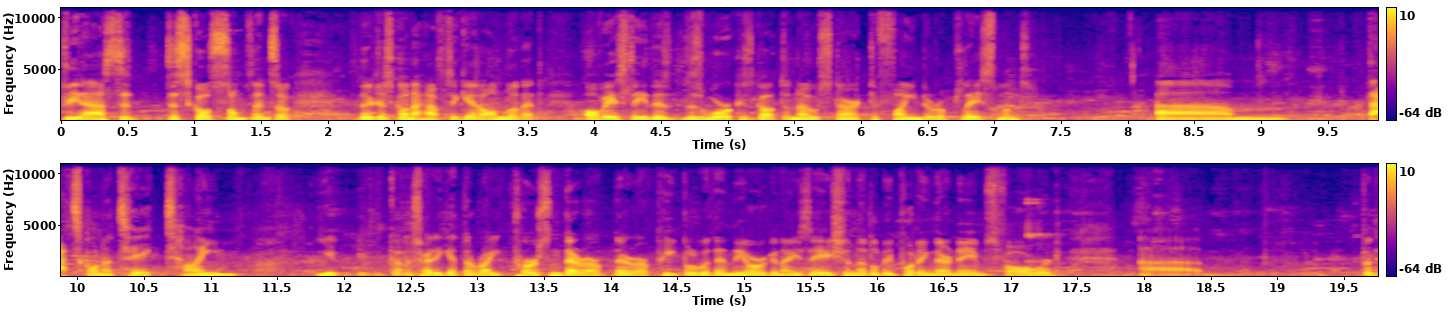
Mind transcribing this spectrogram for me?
been asked to discuss something. So they're just going to have to get on with it. Obviously, this, work has got to now start to find a replacement. Um, that's going to take time. You, have got to try to get the right person. There are there are people within the organisation that'll be putting their names forward. Uh, but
